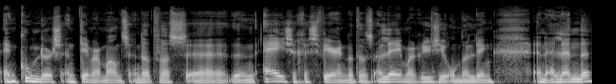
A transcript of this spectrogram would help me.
en Koenders en Timmermans. En dat was eh, een ijzige sfeer. En dat was alleen maar ruzie onderling en ellende.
